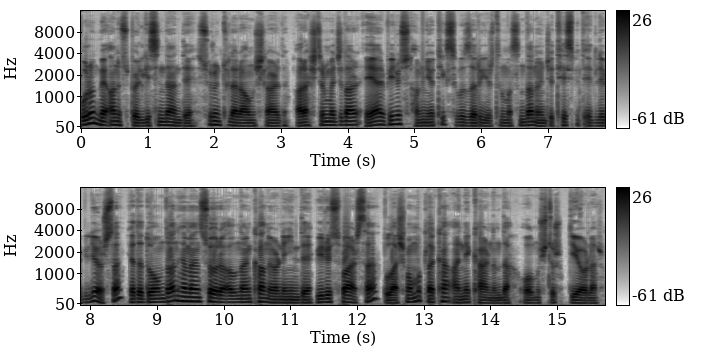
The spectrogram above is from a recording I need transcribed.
burun ve anüs bölgesinden de sürüntüler almışlardı. Araştırmacılar eğer virüs amniyotik sıvı zarı yırtılmasından önce tespit edilebiliyorsa ya da doğumdan hemen sonra alınan kan örneğinde virüs varsa bulaşma mutlaka anne karnında olmuştur diyorlar.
